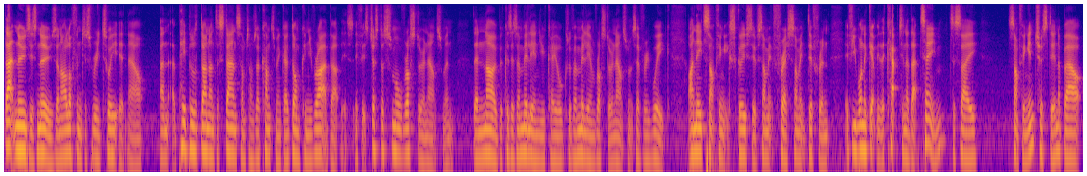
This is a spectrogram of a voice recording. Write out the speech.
that news is news, and I'll often just retweet it now. And uh, people don't understand sometimes. They'll come to me and go, Dom, can you write about this? If it's just a small roster announcement, then no, because there's a million UK orgs with a million roster announcements every week. I need something exclusive, something fresh, something different. If you want to get me the captain of that team to say something interesting about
